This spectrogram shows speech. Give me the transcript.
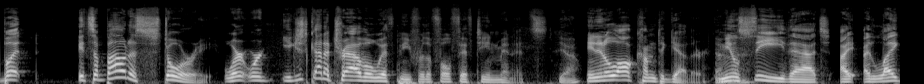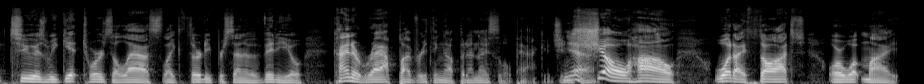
But it's about a story where, where you just got to travel with me for the full 15 minutes. Yeah. And it'll all come together. And you'll see that I, I like to, as we get towards the last like 30% of a video, kind of wrap everything up in a nice little package and Yeah. show how what I thought or what my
